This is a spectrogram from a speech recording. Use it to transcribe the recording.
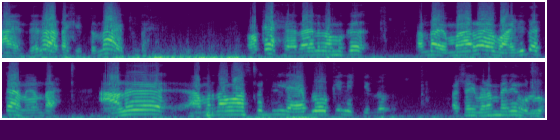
ആ എന്തേലും ആട്ടെ കിട്ടുന്ന ആയിട്ടെ ഓക്കെ ഏതായാലും നമുക്ക് കണ്ട ഇമാരുടെ വഴി തെറ്റാണ് കണ്ട. ആൾ അമൃത ഹോസ്പിറ്റലിൽ എ ബ്ലോക്കിൽ നിൽക്കുന്നു പക്ഷെ ഇവിടം വരെ ഉള്ളൂ.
